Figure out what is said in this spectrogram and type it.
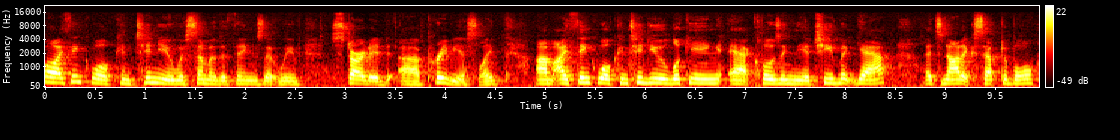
Well, I think we'll continue with some of the things that we've started uh, previously. Um, I think we'll continue looking at closing the achievement gap. It's not acceptable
